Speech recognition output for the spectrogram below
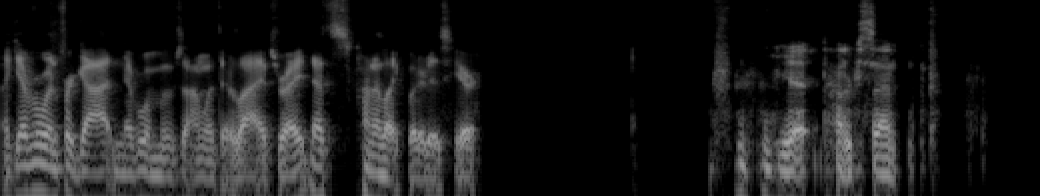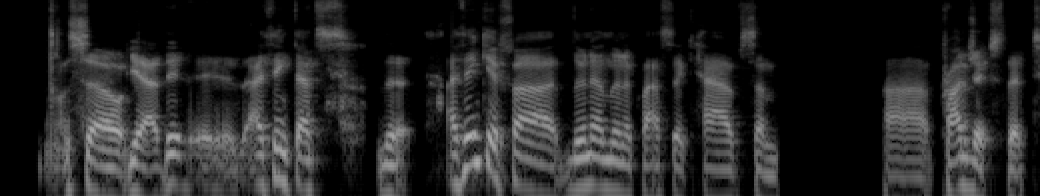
Like everyone forgot and everyone moves on with their lives, right? That's kind of like what it is here. yeah, hundred percent. So yeah, I think that's the. I think if uh, Luna and Luna Classic have some uh, projects that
